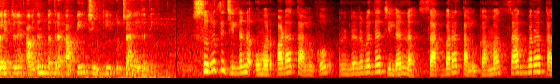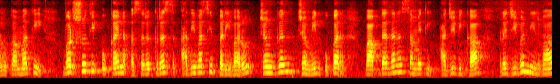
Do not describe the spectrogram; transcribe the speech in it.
કલેક્ટરને આવેદનપત્ર આપી ચીમકી ઉચ્ચારી હતી. સુરત જિલ્લાના ઉમરપાડા તાલુકો અને નર્મદા જિલ્લાના સાગબારા તાલુકામાં સાગબારા તાલુકામાંથી વર્ષોથી ઉકાઈના અસરગ્રસ્ત આદિવાસી પરિવારો જંગલ જમીન ઉપર બાપદાદાના સમયથી આજીવિકા અને જીવન નિર્વાહ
